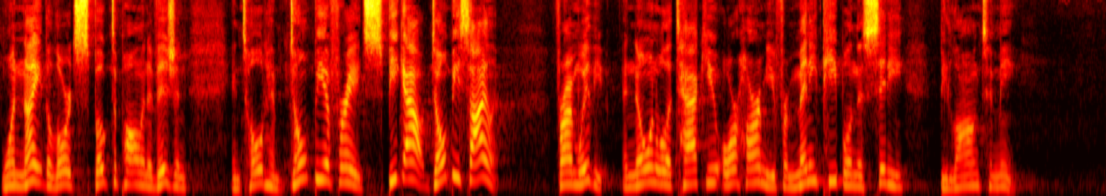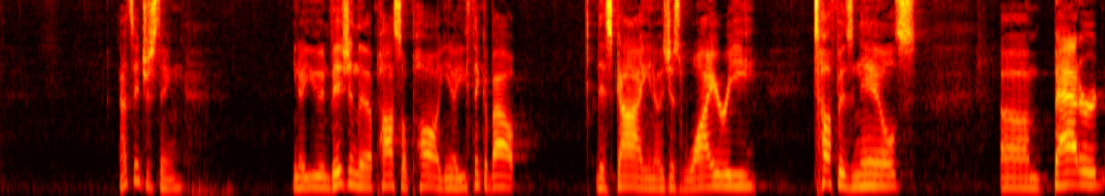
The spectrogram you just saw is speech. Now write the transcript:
One night, the Lord spoke to Paul in a vision and told him, Don't be afraid, speak out, don't be silent, for I'm with you, and no one will attack you or harm you, for many people in this city belong to me. That's interesting you know, you envision the Apostle Paul, you know, you think about this guy, you know, he's just wiry, tough as nails, um, battered.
